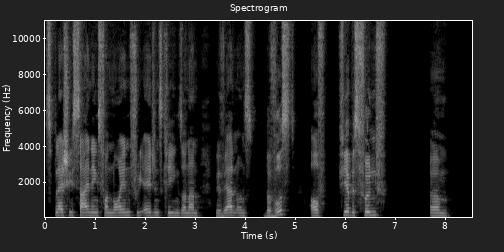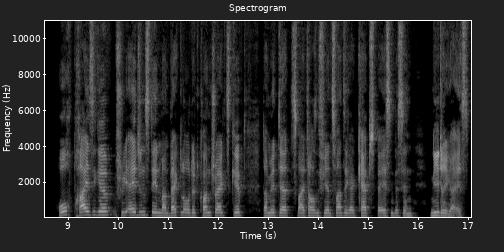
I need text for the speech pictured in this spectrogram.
splashy Signings von neuen Free Agents kriegen, sondern wir werden uns bewusst auf vier bis fünf ähm, hochpreisige Free Agents, denen man backloaded Contracts gibt, damit der 2024er Cap Space ein bisschen niedriger ist,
